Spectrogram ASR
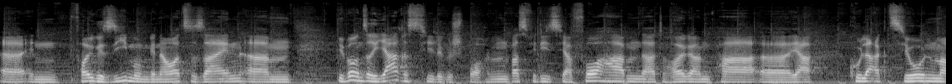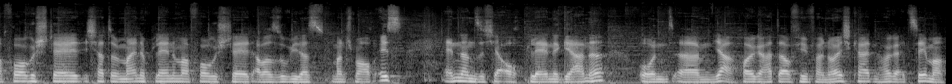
äh, in Folge 7, um genauer zu sein, ähm, über unsere Jahresziele gesprochen, was wir dieses Jahr vorhaben. Da hatte Holger ein paar äh, ja, coole Aktionen mal vorgestellt. Ich hatte meine Pläne mal vorgestellt, aber so wie das manchmal auch ist, ändern sich ja auch Pläne gerne. Und ähm, ja, Holger hat da auf jeden Fall Neuigkeiten. Holger, erzähl mal.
